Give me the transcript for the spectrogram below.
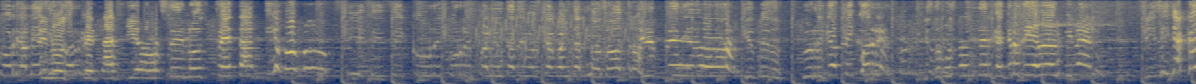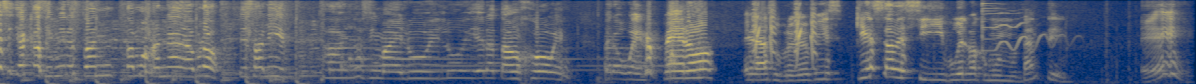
¡Corre, Alexi, ¡Se nos corre! petateó! ¡Se nos petateó! Sí, sí, sí, corre, corre, panita, tenemos que aguantar nosotros. ¿Qué pedo? ¿Qué pedo? ¡Corre, Capi, corre! Estamos tan cerca, creo que ya veo el final. Sí, sí, ya casi, ya casi, mira, están, estamos a nada, bro, de salir. Ay, lástima de Louis, Louis era tan joven. Pero bueno. Pero era su propio pis. ¿Quién sabe si vuelva como un mutante? Eh,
